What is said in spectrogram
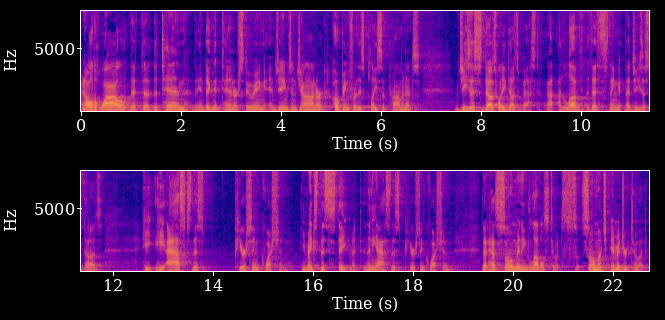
And all the while that the, the ten, the indignant ten, are stewing, and James and John are hoping for this place of prominence, Jesus does what he does best. I, I love this thing that Jesus does. He, he asks this piercing question. He makes this statement, and then he asks this piercing question that has so many levels to it, so, so much imagery to it,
